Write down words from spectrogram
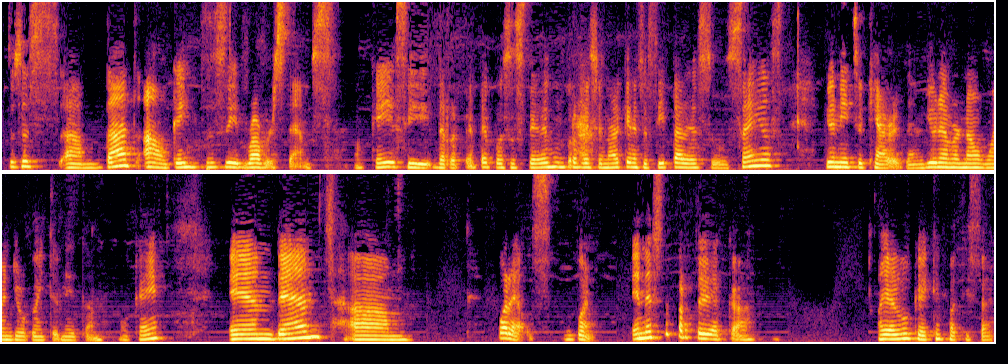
entonces, um, that, ah, ok, entonces sí, rubber stamps. Ok, si de repente pues usted es un profesional que necesita de sus sellos, you need to carry them. You never know when you're going to need them, ok? And then, um, what else? Bueno, en esta parte de acá hay algo que hay que enfatizar.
